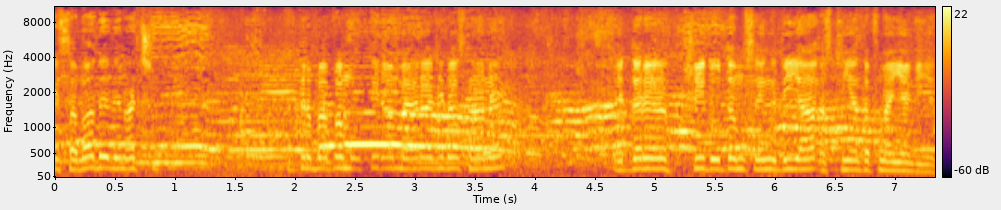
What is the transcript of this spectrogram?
ਇਹ ਸਭਾ ਦੇ ਦਿਨਾਂ 'ਚ ਇੱਧਰ ਬਾਬਾ ਮੋਤੀ ਰਾਮ ਮਹਾਰਾਜ ਜੀ ਦਾ ਸਥਾਨ ਹੈ। ਇੱਧਰ ਸ਼ਹੀਦ ਊਧਮ ਸਿੰਘ ਦੀਆਂ ਅਸਥੀਆਂ ਦਫਨਾਈਆਂ ਗਈਆਂ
